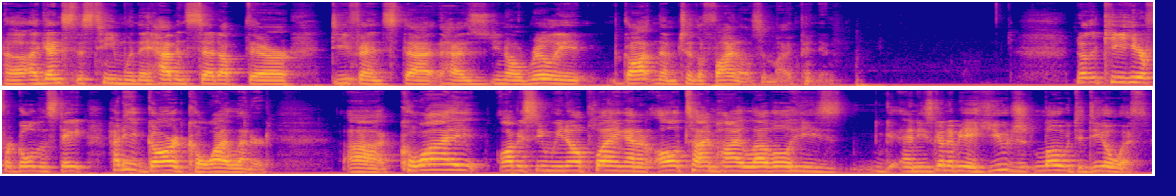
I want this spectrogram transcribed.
uh, against this team when they haven't set up their defense that has, you know, really gotten them to the finals, in my opinion. Another key here for Golden State how do you guard Kawhi Leonard? Uh, Kawhi, obviously, we know playing at an all time high level. He's and he's going to be a huge load to deal with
